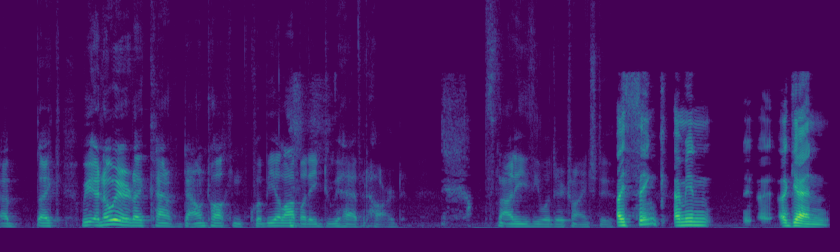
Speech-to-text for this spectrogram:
a like we. I know we're like kind of down talking Quibi a lot, but they do have it hard. It's not easy what they're trying to do. I think. I mean, again,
